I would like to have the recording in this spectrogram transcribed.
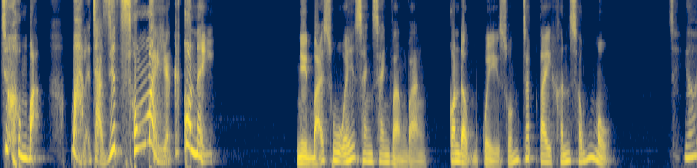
Chứ không bà bà lại chả giết sống mày à cái con này. Nhìn bãi su uế xanh xanh vàng vàng, con động quỳ xuống chắp tay khấn sống mụ. Dì ơi,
